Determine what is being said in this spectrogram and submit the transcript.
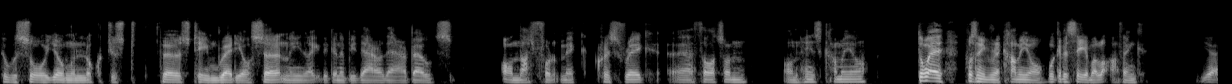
who was so young and look just first team ready, or certainly like they're going to be there or thereabouts on that front. Mick, Chris Rigg, uh, thoughts on on his cameo? Don't, it wasn't even a cameo. We're going to see him a lot, I think. Yeah,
